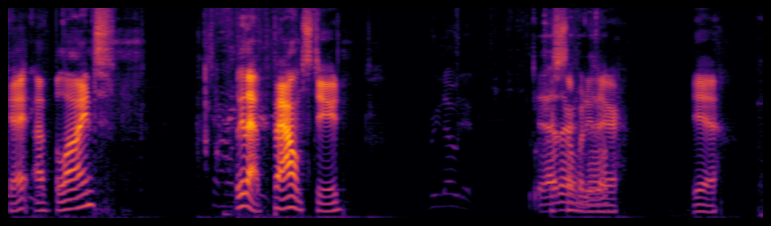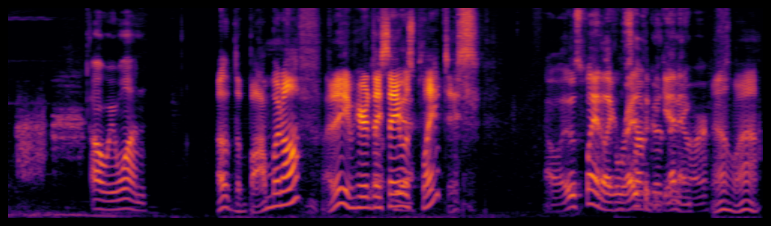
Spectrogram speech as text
Okay, I'm blind. Look at that bounce, dude. Yeah, There's somebody there. Yeah. Oh, we won. Oh, the bomb went off? I didn't even hear they say it was planted. Oh, it was planted like right how at the beginning. Oh, wow.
